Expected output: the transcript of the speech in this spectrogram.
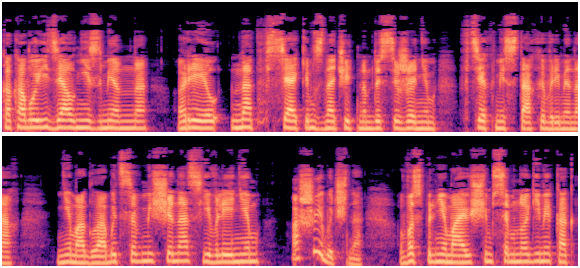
каковой идеал неизменно реял над всяким значительным достижением в тех местах и временах, не могла быть совмещена с явлением ошибочно, воспринимающимся многими как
